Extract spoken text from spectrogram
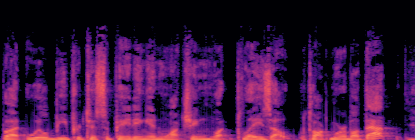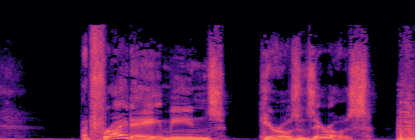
but will be participating in watching what plays out. We'll talk more about that. But Friday means heroes and zeros. I'm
